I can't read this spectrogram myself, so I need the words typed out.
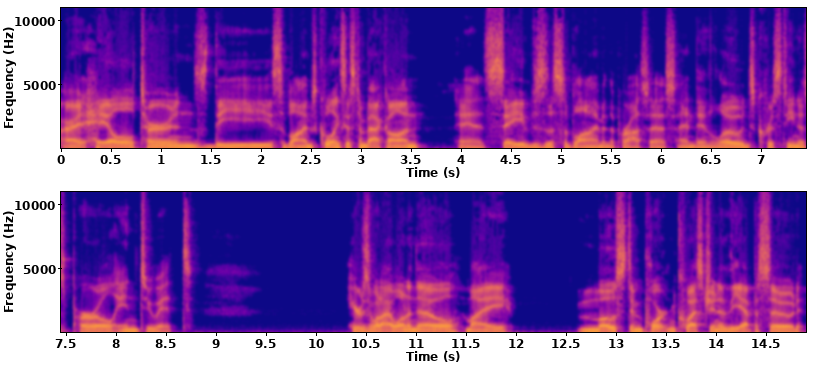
All right, Hale turns the Sublime's cooling system back on and saves the Sublime in the process, and then loads Christina's Pearl into it. Here's what I want to know my most important question of the episode.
